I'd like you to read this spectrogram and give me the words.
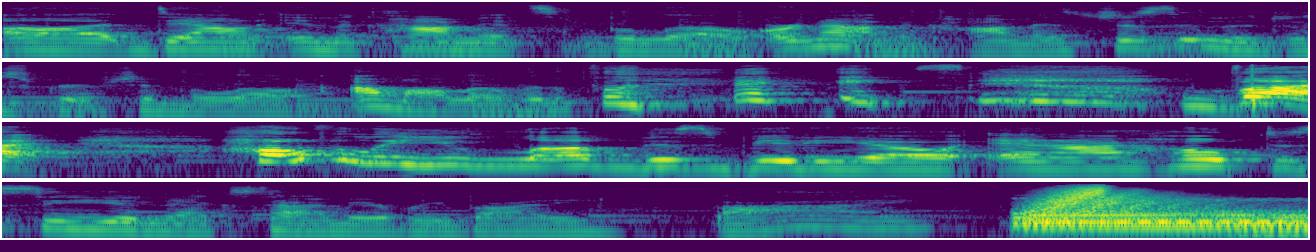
uh, down in the comments below, or not in the comments, just in the description below. I'm all over the place. but hopefully you love this video, and I hope to see you next time, everybody. Bye.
